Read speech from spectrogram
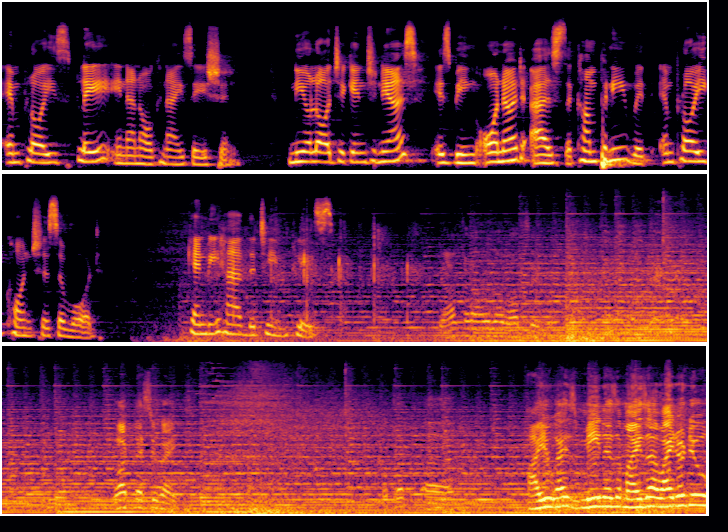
employees play in an organization. Neologic Engineers is being honored as the company with Employee Conscious Award. Can we have the team, please? God bless you guys. Are you guys mean as a miser? Why don't you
